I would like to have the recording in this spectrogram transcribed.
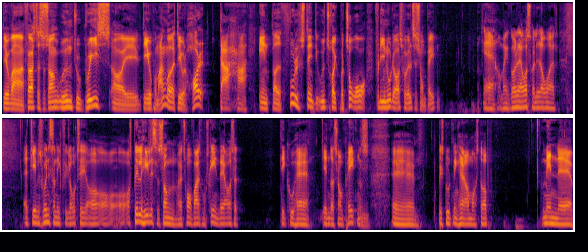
det var første sæson uden Drew Brees, og øh, det er jo på mange måder, det er jo et hold, der har ændret fuldstændig udtryk på to år, fordi nu er det også farvel til Sean Payton. Ja, og man kan godt ærge lidt over, at, at James Winston ikke fik lov til at, at, at spille hele sæsonen. Og jeg tror faktisk måske endda også, at det kunne have ændret Sean Paytons mm. øh, beslutning her om at stoppe. Men øh,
